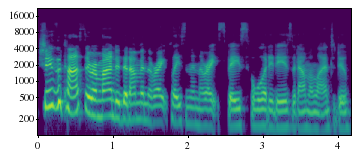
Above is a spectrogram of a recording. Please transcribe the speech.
she's a constant reminder that I'm in the right place and in the right space for what it is that I'm aligned to do.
